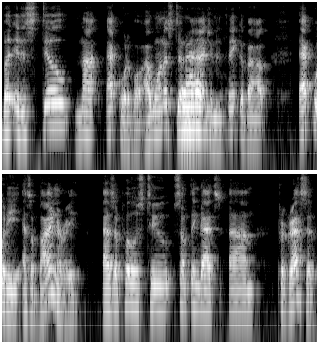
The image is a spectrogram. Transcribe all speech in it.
but it is still not equitable. I want us to Right. imagine and think about equity as a binary as opposed to something that's um, progressive.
